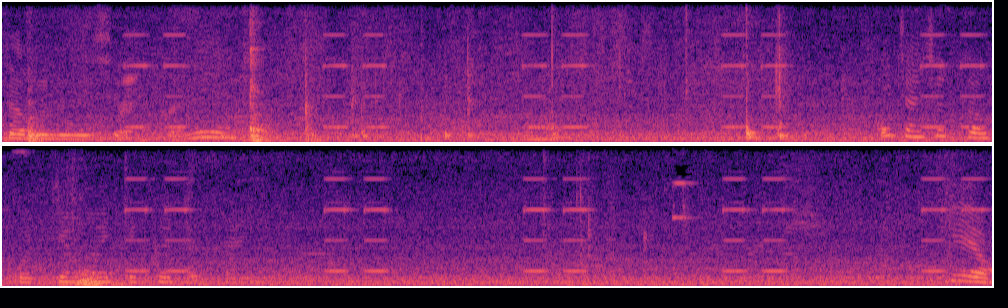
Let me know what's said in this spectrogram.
ダブルでしようかね。こちゃんちょっとこっち向いてください。ピヨ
